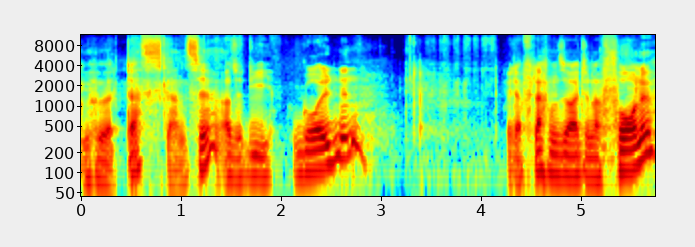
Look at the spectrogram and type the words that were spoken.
gehört das Ganze, also die goldenen mit der flachen Seite nach vorne.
